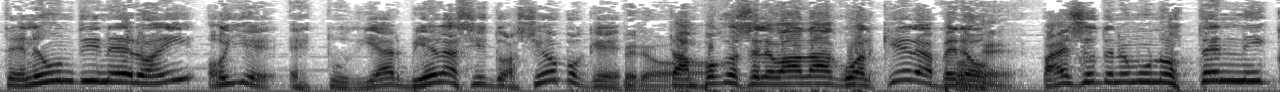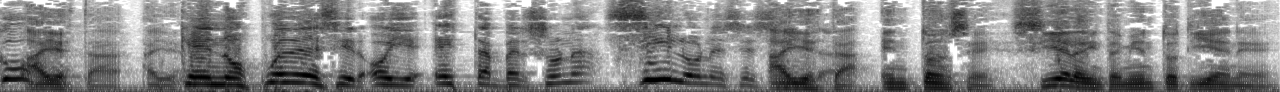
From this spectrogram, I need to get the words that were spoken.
tener un dinero ahí, oye, estudiar bien la situación, porque Pero- tampoco se le va a dar a cualquiera, pero Jorge. para eso tenemos unos técnicos Ahí está, ahí está. que nos puede decir, oye, esta persona sí lo necesita. Ahí está. Entonces, si el ayuntamiento tiene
